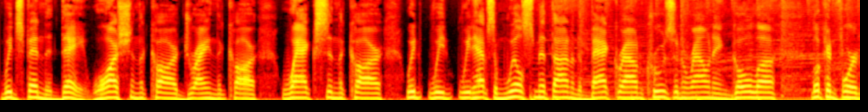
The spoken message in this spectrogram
We'd spend the day washing the car, drying the car, waxing the car. We'd we'd we'd have some Will Smith on in the background, cruising around Angola, looking for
